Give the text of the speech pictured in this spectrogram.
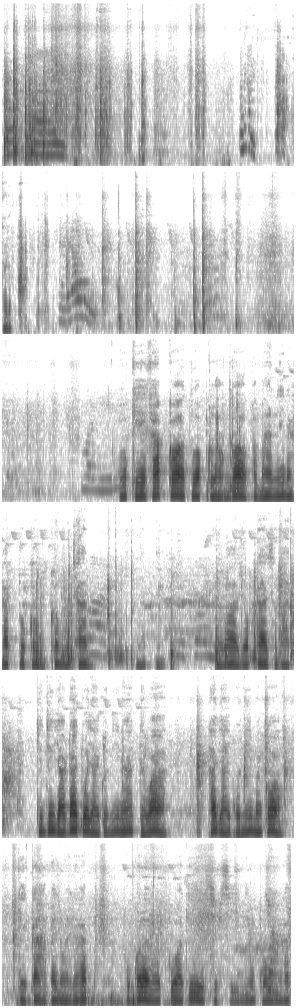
เอาไปไม่ใส่ นะครับ แล้ววันนี้ โอเคครับก็ตัวกล่องก็ประมาณนี้นะครับ ตัวกล่องเครื่องมือช่างนะครับแล้วก็ยกได้สบายจริงๆ อยากได้ตัวใหญ่กว่านี้นะ แต่ว่าถ้าใหญ่กว่านี้มันก็เกะกะไปหน่อยนะครับ ผมก็เลยเอาตัวที่ 14 นิ้วพอนะครับ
